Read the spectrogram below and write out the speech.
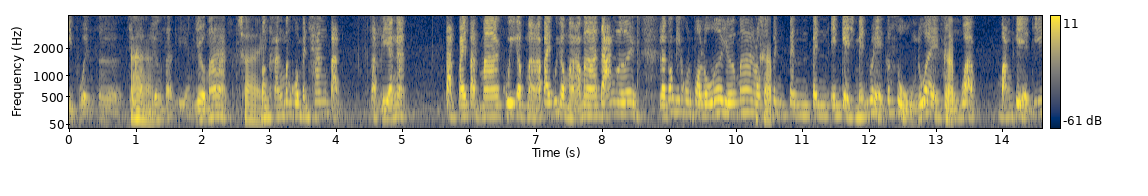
อินฟลูเอนเซอร์เกี่ยวกับอ่า เรื่องสัตว์เลี้ยงเยอะมาก ใช่ บางครั้งบางคนเป็นช่างตัดสัตว์เลี้ยงอะ ตัดไปตัดมาคุยกับหมาไปคุยกับหมามาดังเลย แล้วก็มีคน follower เยอะมาก แล้วคก็รับเป็นเป็นเป็น engagement rate ก็สูงด้วยครัสูงกว่าบางเพจที่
